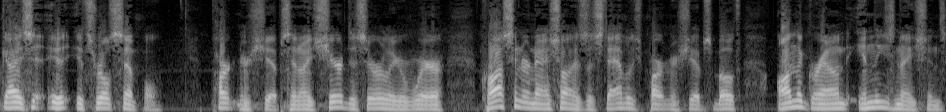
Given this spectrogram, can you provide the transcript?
Guys, it's real simple partnerships. And I shared this earlier where Cross International has established partnerships both on the ground in these nations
